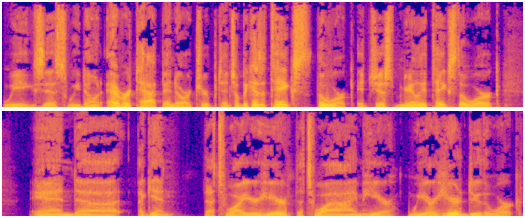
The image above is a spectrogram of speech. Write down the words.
We exist. We don't ever tap into our true potential because it takes the work. It just merely takes the work. And uh, again, that's why you're here. That's why I'm here. We are here to do the work.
